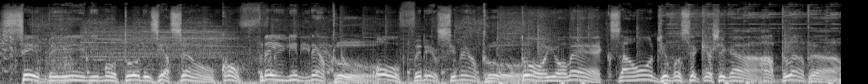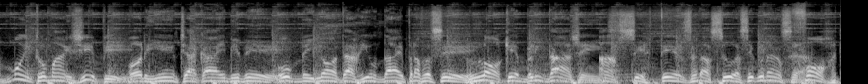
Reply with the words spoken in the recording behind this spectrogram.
CBN Motores e Ação com Freire Neto. Oferecimento Toyolex, aonde você quer chegar? Atlanta, muito mais Jeep. Oriente HMB, o melhor da Hyundai para você. Locker Blindagem, a certeza da sua segurança. Ford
